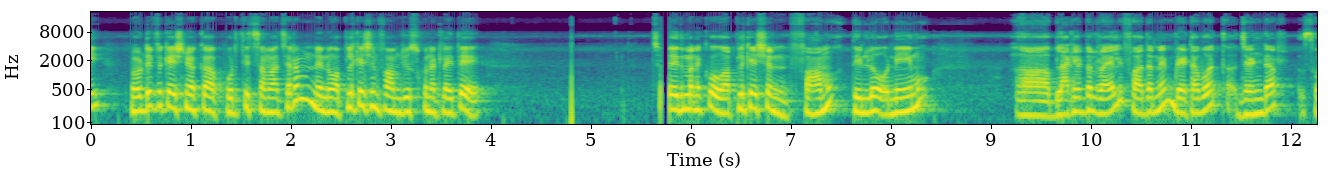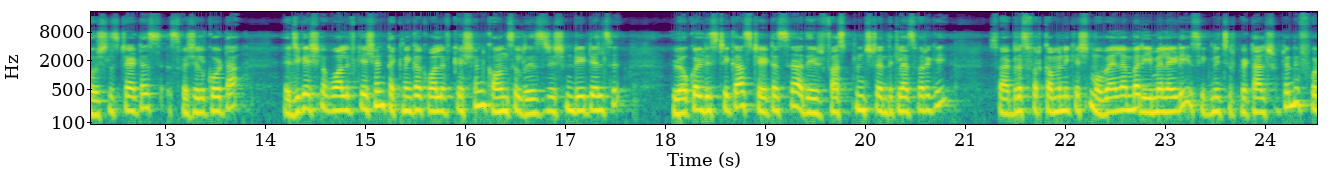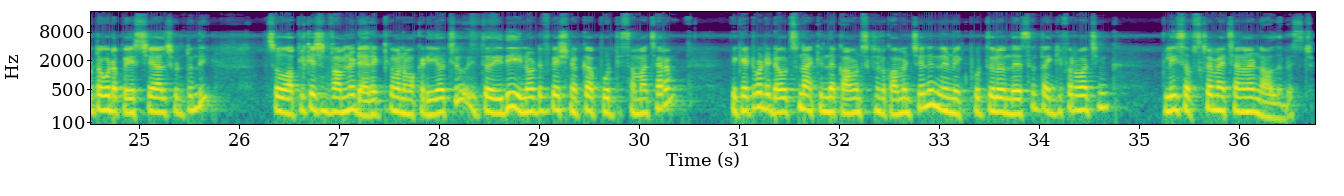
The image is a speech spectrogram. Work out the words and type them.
నోటిఫికేషన్ యొక్క పూర్తి సమాచారం. నేను అప్లికేషన్ ఫామ్ చూసుకున్నట్లయితే సో ఇది మనకు అప్లికేషన్ ఫాము దీనిలో నేము బ్లాక్ లెటర్ రాయాలి father name date of birth gender social status special quota educational qualification technical qualification council registration details local డిస్టికా status అది ఫస్ట్ నుంచి టెన్త్ క్లాస్ వరకు. So address for communication mobile number email ID signature పెట్టాల్సి ఉంటుంది photo కూడా paste చేయాల్సి ఉంటుంది. So application ఫామ్ని డైరెక్ట్గా మనం అక్కడ ఇవ్వచ్చు. ఇది ఇది నోటిఫికేషన్ యొక్క పూర్తి సమాచారం. మీకు ఎటువంటి డౌట్స్ నా కింద కామెంట్ సెక్షన్లో కామెంట్ చేయండి. నేను మీకు పూర్తిలో అందిస్తాను thank you for watching Please subscribe my channel and all the best.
